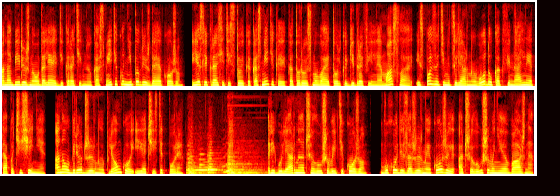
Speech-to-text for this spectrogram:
Она бережно удаляет декоративную косметику, не повреждая кожу. Если краситесь стойкой косметикой, которую смывает только гидрофильное масло, используйте мицеллярную воду как финальный этап очищения. Она уберет жирную пленку и очистит поры. Регулярно отшелушивайте кожу. В уходе за жирной кожей отшелушивание важно,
